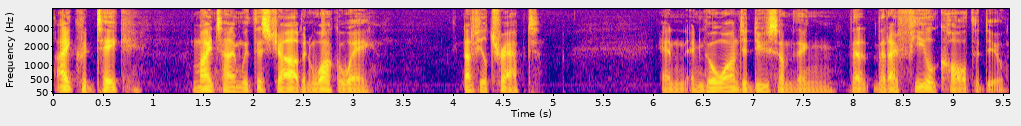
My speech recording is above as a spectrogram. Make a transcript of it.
I could take my time with this job and walk away, not feel trapped, and and go on to do something that, that I feel called to do.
